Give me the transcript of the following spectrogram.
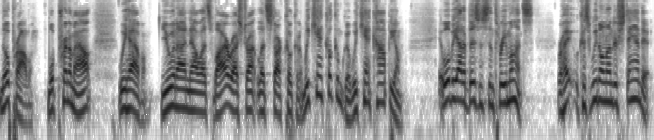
No problem. We'll print them out. We have them. You and I now let's buy a restaurant. Let's start cooking them. We can't cook them good. We can't copy them. It will be out of business in three months, right? Because we don't understand it.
